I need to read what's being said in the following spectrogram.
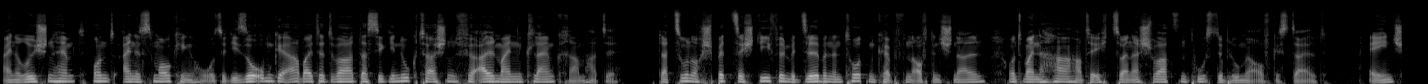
ein Rüschenhemd und eine Smokinghose, die so umgearbeitet war, dass sie genug Taschen für all meinen Kleinkram hatte. Dazu noch spitze Stiefel mit silbernen Totenköpfen auf den Schnallen und mein Haar hatte ich zu einer schwarzen Pusteblume aufgestylt. Ange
